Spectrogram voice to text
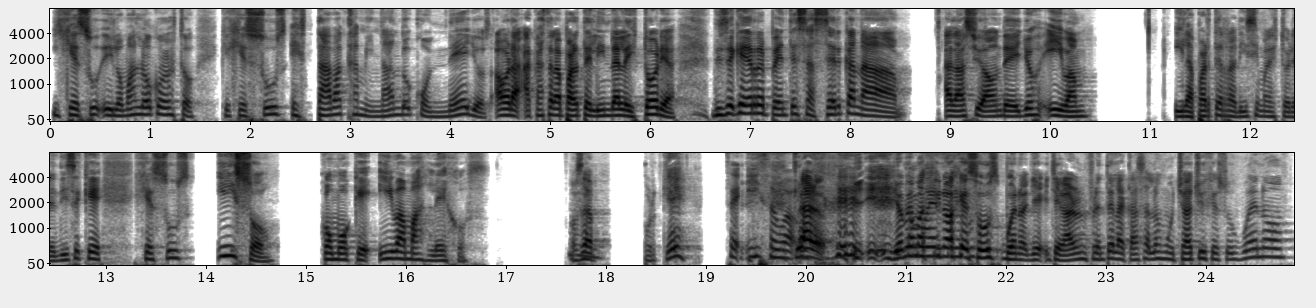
Y Jesús, y lo más loco de esto, que Jesús estaba caminando con ellos. Ahora, acá está la parte linda de la historia. Dice que de repente se acercan a, a la ciudad donde ellos iban. Y la parte rarísima de la historia, dice que Jesús hizo como que iba más lejos. O sea, ¿por qué? Se hizo guau. Claro, y, yo me imagino a. Jesús, bueno, lle- llegaron enfrente de la casa los muchachos y Jesús, bueno,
